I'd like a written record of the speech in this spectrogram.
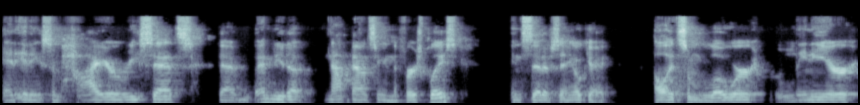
and hitting some higher resets that ended up not bouncing in the first place instead of saying, okay, I'll hit some lower linear,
